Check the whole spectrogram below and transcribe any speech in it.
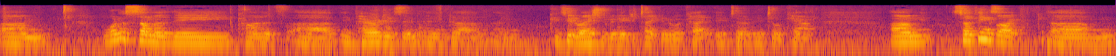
um, what are some of the kind of uh, imperatives and, and, uh, and considerations we need to take into into, into account um, so things like um,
